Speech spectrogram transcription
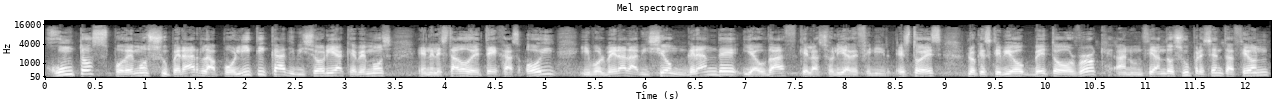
Juntos podemos superar la política divisoria que vemos en el estado de Texas hoy y volver a la visión grande y audaz que la solía definir. Esto es lo que escribió Beto O'Rourke anunciando su presentación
